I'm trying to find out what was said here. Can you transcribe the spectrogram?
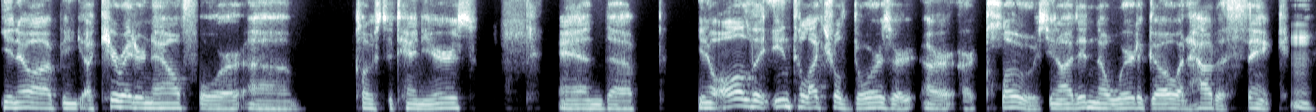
you know, I've been a curator now for um, close to 10 years. And, uh, you know, all the intellectual doors are, are, are closed. You know, I didn't know where to go and how to think. Mm.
